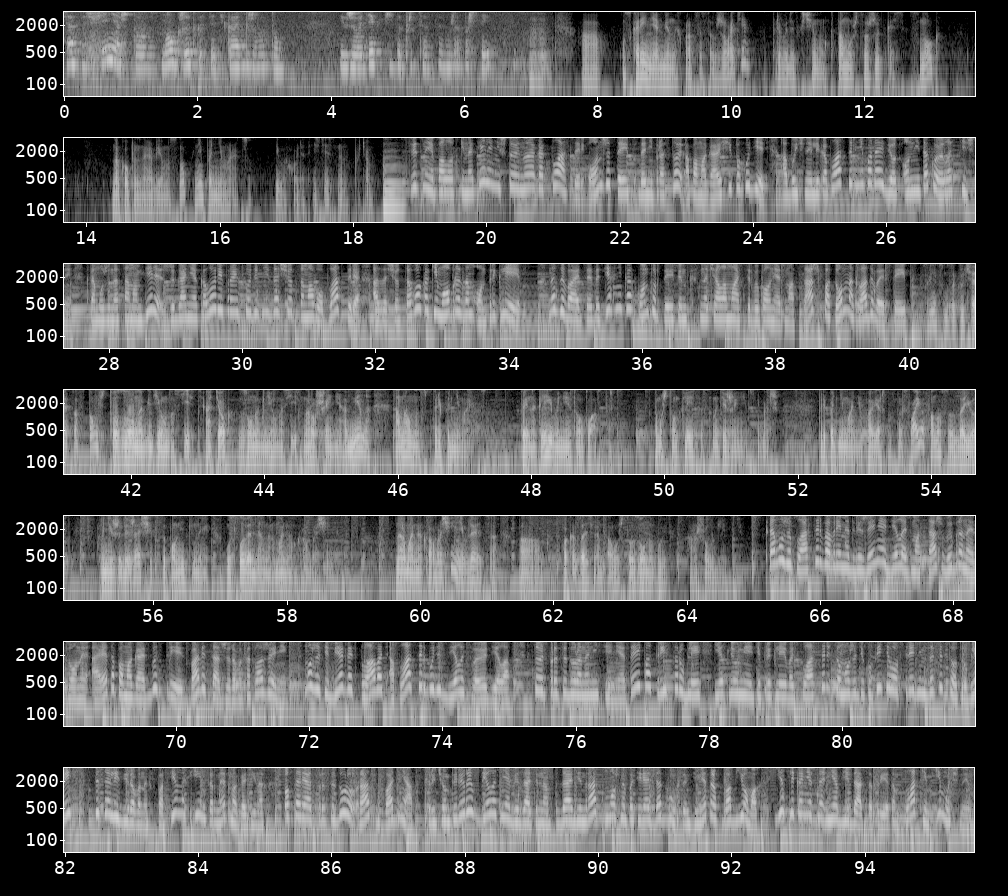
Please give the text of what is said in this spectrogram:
Сейчас ощущение, что с ног жидкость оттекает к животу. И в животе какие-то процессы уже пошли. Угу. А ускорение обменных процессов в животе приводит к чему? К тому, что жидкость с ног, накопленные объемы с ног, не поднимаются и выходят естественным путем. Цветные полоски на теле – не что иное, как пластырь, он же тейп, да не простой, а помогающий похудеть. Обычный ликопластырь не подойдет, он не такой эластичный. К тому же на самом деле сжигание калорий происходит не за счет самого пластыря, а за счет того, каким образом он приклеен. Называется эта техника контур-тейпинг. Сначала мастер выполняет массаж, потом накладывает тейп. Принцип заключается в том, что зона, где у нас есть отек, зона, где у нас есть нарушение обмена, она у нас приподнимается при наклеивании этого пластыря, потому что он клеится с натяжением с небольшим. При поднимании поверхностных слоев оно создает в ниже лежащих дополнительные условия для нормального кровообращения. Нормальное кровообращение является э, показателем того, что зона будет хорошо выглядеть. К тому же пластырь во время движения делает массаж выбранной зоны, а это помогает быстрее избавиться от жировых отложений. Можете бегать, плавать, а пластырь будет делать свое дело. Стоит процедура нанесения тейпа 300 рублей. Если умеете приклеивать пластырь, то можете купить его в среднем за 500 рублей в специализированных спортивных и интернет-магазинах. Повторяют процедуру раз в два дня. Причем перерыв делать не обязательно. За один раз можно потерять до 2 сантиметров в объемах, если, конечно, не объедаться при этом сладким и мучным.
